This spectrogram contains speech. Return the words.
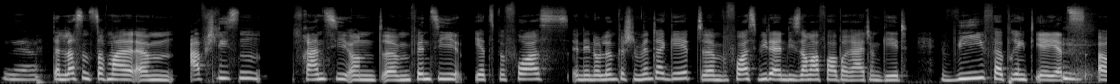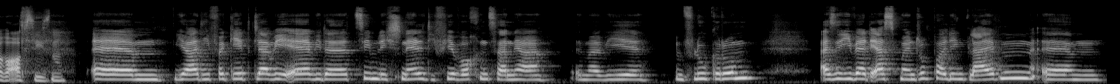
ja. Dann lass uns doch mal ähm, abschließen Franzi und ähm, Finzi, jetzt bevor es in den Olympischen Winter geht, ähm, bevor es wieder in die Sommervorbereitung geht, wie verbringt ihr jetzt eure Offseason? Ähm, ja, die vergeht, glaube ich, eher wieder ziemlich schnell. Die vier Wochen sind ja immer wie im Flug rum. Also ich werde erstmal in Ruppolding bleiben. Ähm,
